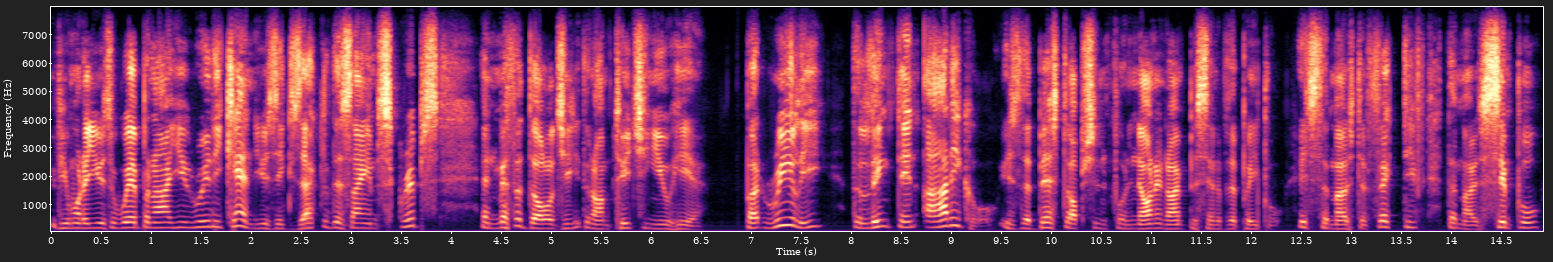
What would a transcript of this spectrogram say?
If you want to use a webinar, you really can use exactly the same scripts and methodology that I'm teaching you here. But really, the LinkedIn article is the best option for 99% of the people. It's the most effective, the most simple,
